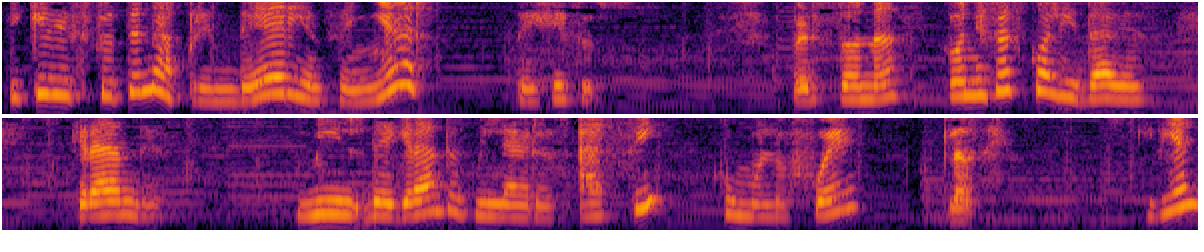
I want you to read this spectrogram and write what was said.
y que disfruten aprender y enseñar de Jesús. Personas con esas cualidades grandes, mil, de grandes milagros, así como lo fue Claude. Y bien,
